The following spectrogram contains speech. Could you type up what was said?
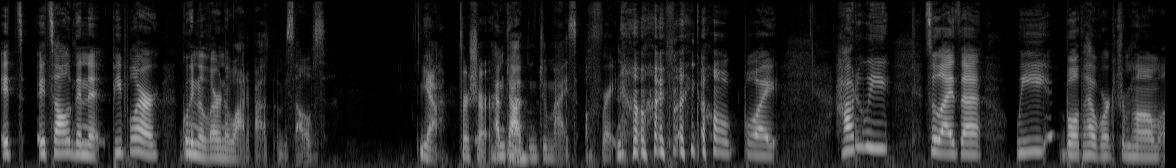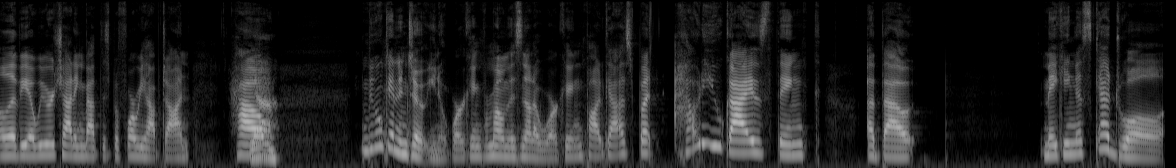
it's it's all to people are going to learn a lot about themselves. Yeah, for sure. I'm talking to myself right now. I'm like, "Oh boy. How do we So Liza, we both have worked from home. Olivia, we were chatting about this before we hopped on. How Yeah. we won't get into you know working from home this is not a working podcast but how do you guys think about making a schedule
